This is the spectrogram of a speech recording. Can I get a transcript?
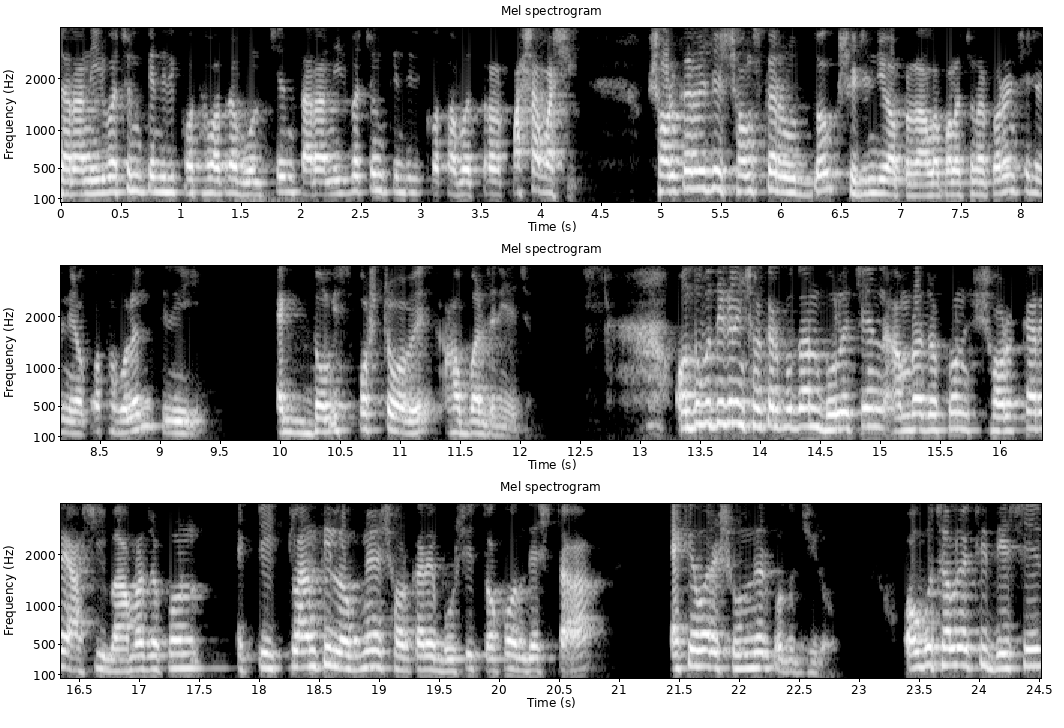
যারা নির্বাচন কেন্দ্রিক কথাবার্তা বলছেন, তারা নির্বাচন কেন্দ্রিক কথাবার্তার পাশাপাশি সরকারের যে সংস্কার উদ্যোগ, সেটি নিয়ে আপনারা আলাপ আলোচনা করেন, সেটা নিয়ে কথা বলেন। তিনি একদম স্পষ্টভাবে আহ্বান জানিয়েছেন। অন্তর্বর্তীকালীন সরকার প্রধান বলেছেন, আমরা যখন সরকারে আসি বা আমরা যখন একটি ক্লান্তি লগ্নে সরকারে বসি, তখন দেশটা একেবারে শূন্যের পথ ছিল। অগোছালো একটি দেশের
